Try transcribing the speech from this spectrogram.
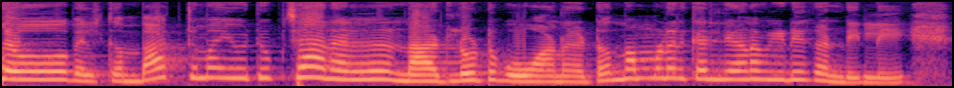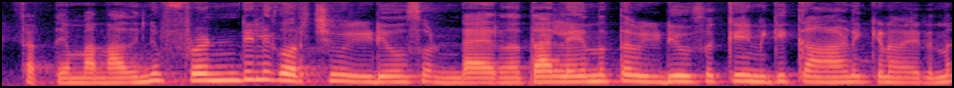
¡Hola! Welcome back to my YouTube channel നാട്ടിലോട്ട് പോവാണ് കേട്ടോ. നമ്മളൊരു കല്യാണ വീഡിയോ കണ്ടില്ലേ? സത്യം പറഞ്ഞാൽ അതിന് ഫ്രണ്ടിൽ കുറച്ച് വീഡിയോസ് ഉണ്ടായിരുന്നു. തലേന്നത്തെ വീഡിയോസൊക്കെ എനിക്ക് കാണിക്കണമായിരുന്നു.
